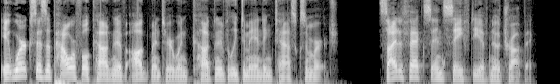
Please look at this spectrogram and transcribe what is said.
It works as a powerful cognitive augmenter when cognitively demanding tasks emerge. Side effects and safety of nootropic.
